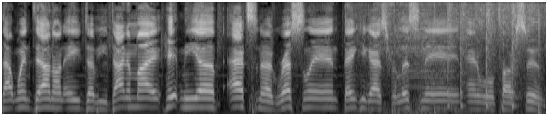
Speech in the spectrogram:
that went down on AEW Dynamite. Hit me up at Snug Wrestling. Thank you guys for listening, and we'll talk soon.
